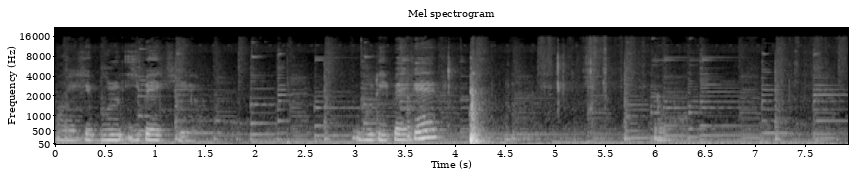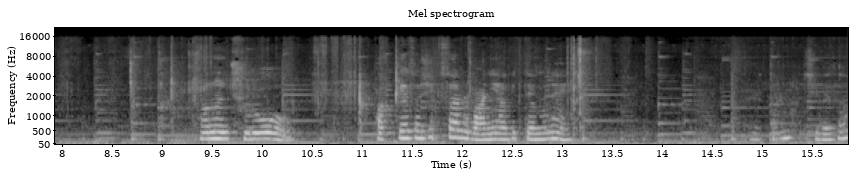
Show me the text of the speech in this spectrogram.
어, 이게 물 200이에요. 물 200에 저는 주로 밖에서 식사를 많이 하기 때문에 일단 집에서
